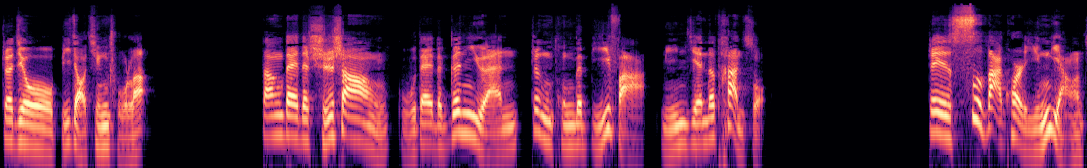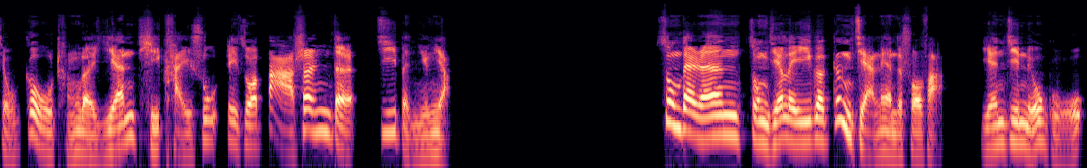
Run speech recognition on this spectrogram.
这就比较清楚了。当代的时尚、古代的根源、正统的笔法、民间的探索，这四大块营养就构成了颜体楷书这座大山的基本营养。宋代人总结了一个更简练的说法：颜筋流骨。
